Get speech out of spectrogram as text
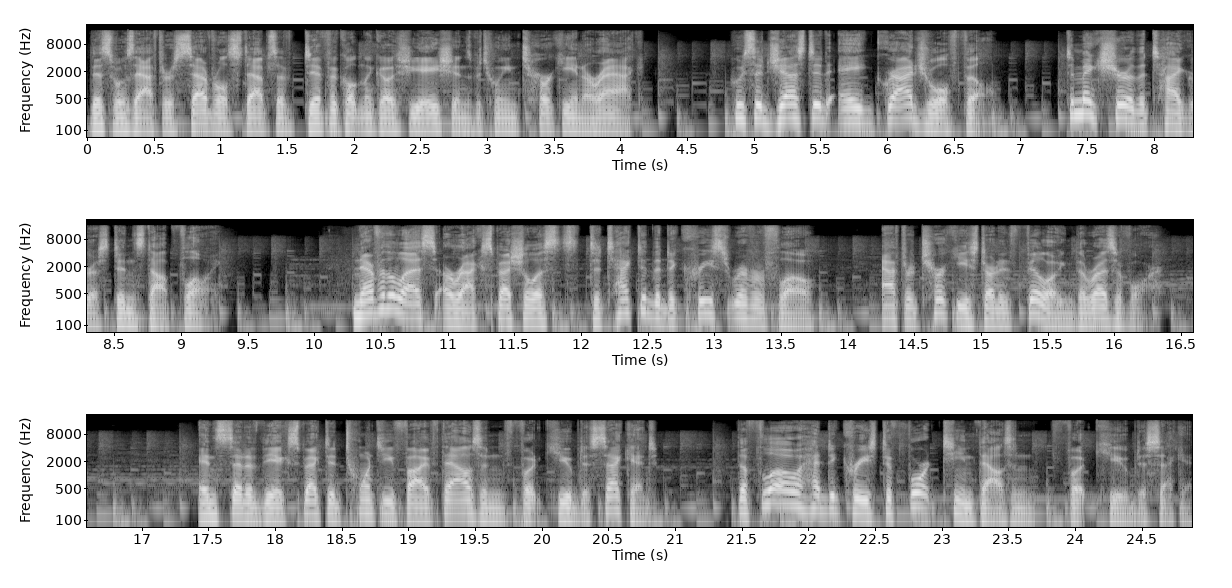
This was after several steps of difficult negotiations between Turkey and Iraq, who suggested a gradual fill to make sure the Tigris didn't stop flowing. Nevertheless, Iraq specialists detected the decreased river flow after Turkey started filling the reservoir. Instead of the expected 25,000 foot cubed a second, the flow had decreased to 14,000 foot cubed a second.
